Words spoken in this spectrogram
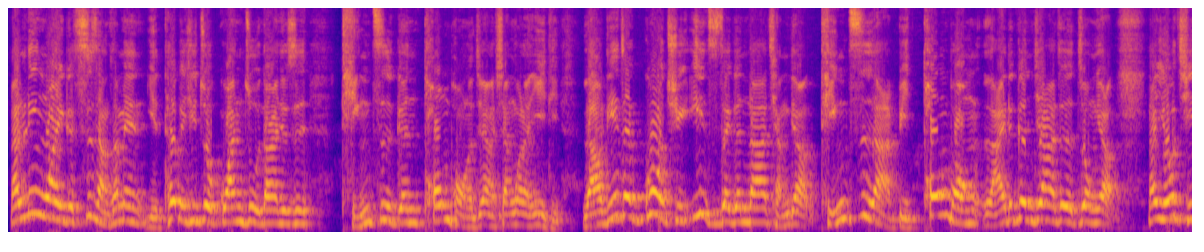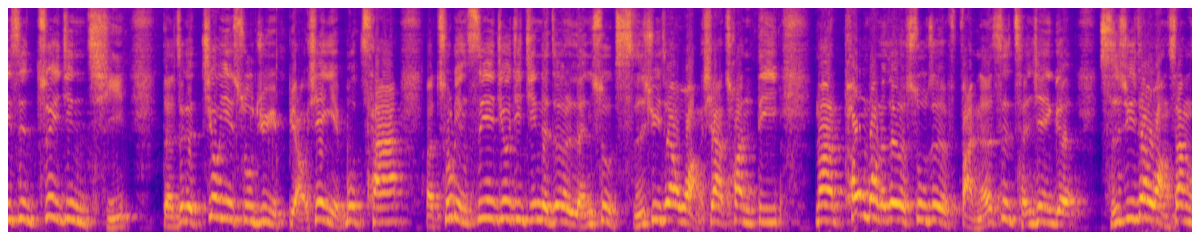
那另外一个市场上面也特别去做关注，大概就是。停滞跟通膨的这样相关的议题，老爹在过去一直在跟大家强调，停滞啊比通膨来的更加的这个重要。那尤其是最近期的这个就业数据表现也不差，呃，处领失业救济金的这个人数持续在往下窜低，那通膨的这个数字反而是呈现一个持续在往上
